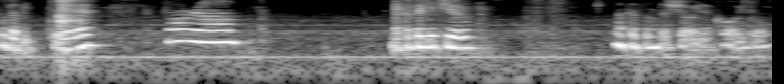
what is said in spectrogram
Bu da bitti. Sonra makasa geçiyorum. Makasımı da şöyle koydum.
